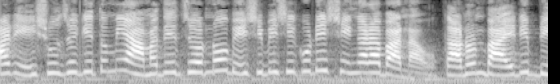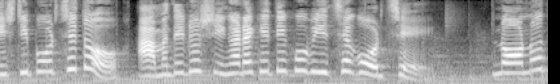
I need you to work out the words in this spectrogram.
আর এই সুযোগে তুমি আমাদের জন্য বেশি বেশি করে সিঙ্গারা বানাও, কারণ বাইরে বৃষ্টি পড়ছে তো, আমাদেরও সিঙ্গারা খেতে খুব ইচ্ছে করছে। ননদ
